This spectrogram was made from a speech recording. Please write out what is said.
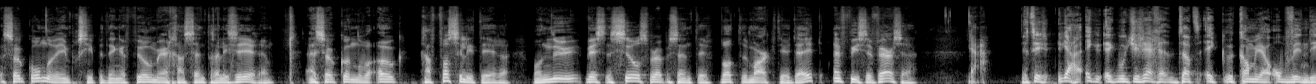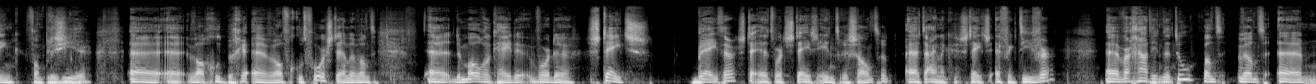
zo konden we in principe dingen veel meer gaan centraliseren. En zo konden we ook gaan faciliteren. Want nu wist een sales representative wat de marketeer deed en vice versa. Ja, het is, ja ik, ik moet je zeggen dat ik kan me jouw opwinding van plezier eh, eh, wel, goed eh, wel goed voorstellen. Want de mogelijkheden worden steeds beter. Het wordt steeds interessanter. Uiteindelijk steeds effectiever. Waar gaat dit naartoe? Want, want ehm,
